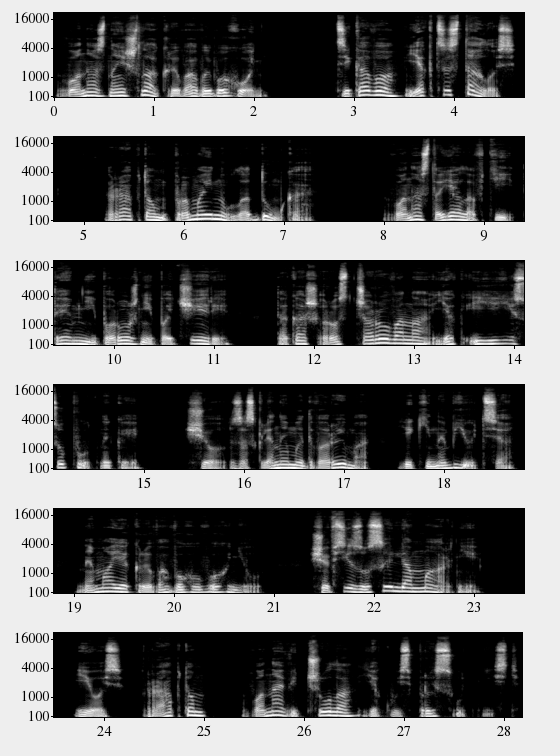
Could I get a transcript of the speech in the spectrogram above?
Вона знайшла кривавий вогонь. Цікаво, як це сталося. Раптом промайнула думка. Вона стояла в тій темній порожній печері, така ж розчарована, як і її супутники, що за скляними дверима, які не б'ються, немає кривавого вогню, що всі зусилля марні. І ось раптом вона відчула якусь присутність.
